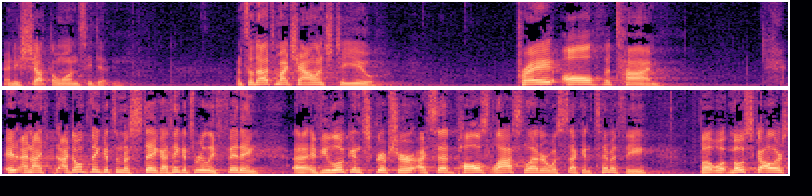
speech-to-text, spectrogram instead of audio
and He shut the ones He didn't. And so that's my challenge to you. Pray all the time. It, and I, I, don't think it's a mistake. I think it's really fitting. Uh, if you look in Scripture, I said Paul's last letter was 2 Timothy, but what most scholars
